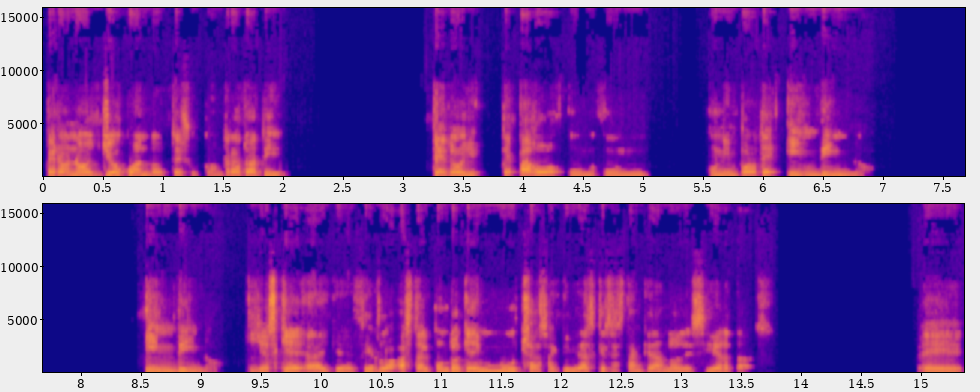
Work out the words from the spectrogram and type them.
Pero no, yo cuando te subcontrato a ti, te doy, te pago un, un, un importe indigno. Indigno. Y es que hay que decirlo, hasta el punto que hay muchas actividades que se están quedando desiertas. Eh,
